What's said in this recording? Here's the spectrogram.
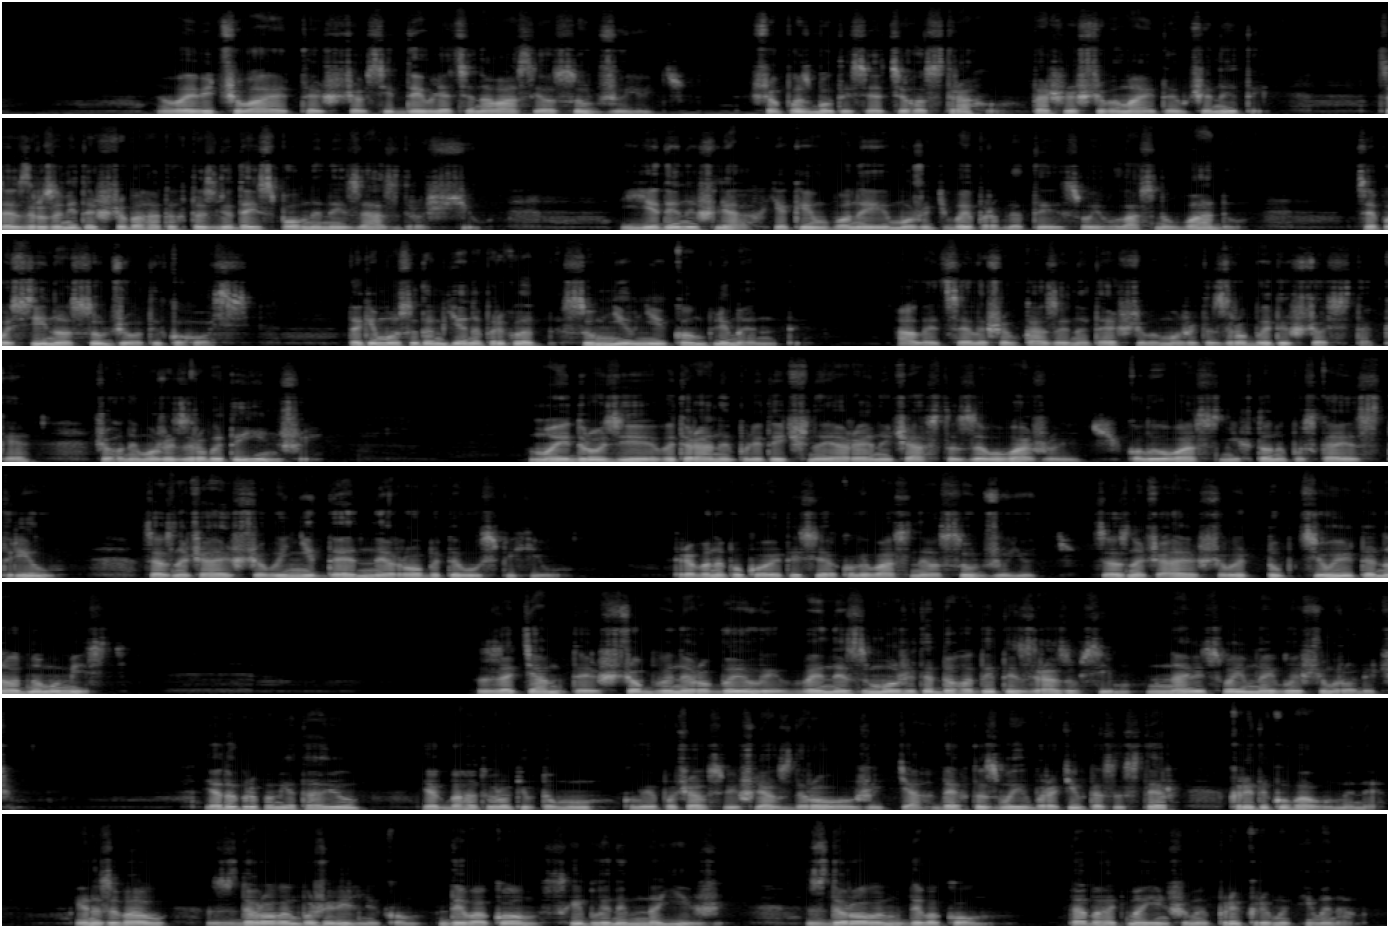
Ви відчуваєте, що всі дивляться на вас і осуджують. Щоб позбутися цього страху, перше, що ви маєте вчинити, це зрозуміти, що багато хто з людей сповнений заздрощів. Єдиний шлях, яким вони можуть виправдати свою власну ваду, це постійно осуджувати когось. Таким осудом є, наприклад, сумнівні компліменти. Але це лише вказує на те, що ви можете зробити щось таке, чого не можуть зробити інші. Мої друзі, ветерани політичної арени, часто зауважують, коли у вас ніхто не пускає стріл, це означає, що ви ніде не робите успіхів. Треба непокоїтися, коли вас не осуджують. Це означає, що ви тупцюєте на одному місці. Затямте, що б ви не робили, ви не зможете догодити зразу всім, навіть своїм найближчим родичам. Я добре пам'ятаю, як багато років тому, коли я почав свій шлях здорового життя, дехто з моїх братів та сестер критикував мене і називав здоровим божевільником, диваком, схибленим на їжі, здоровим диваком та багатьма іншими прикрими іменами.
